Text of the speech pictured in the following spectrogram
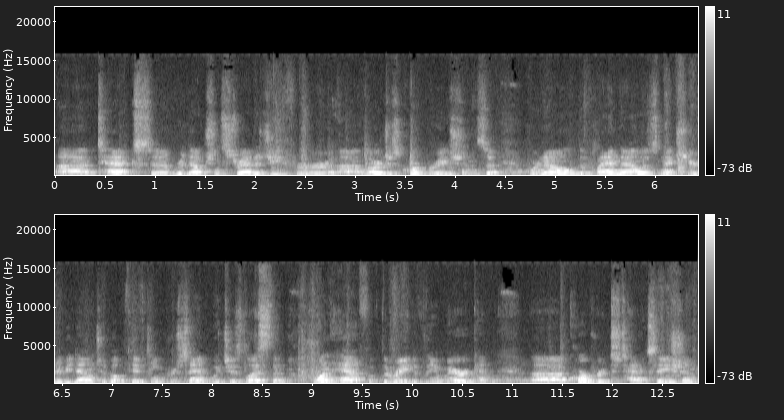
uh, tax uh, reduction strategy for uh, largest corporations. Uh, We're now, the plan now is next year to be down to about 15%, which is less than one-half of the rate of the American corporate taxation.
